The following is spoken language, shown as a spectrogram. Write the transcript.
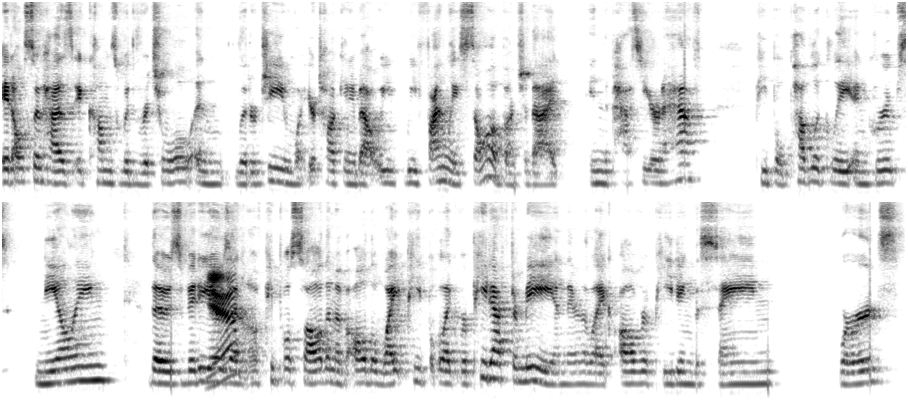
It also has, it comes with ritual and liturgy and what you're talking about. We we finally saw a bunch of that in the past year and a half. People publicly in groups kneeling those videos. Yeah. I don't know if people saw them of all the white people like repeat after me, and they're like all repeating the same words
